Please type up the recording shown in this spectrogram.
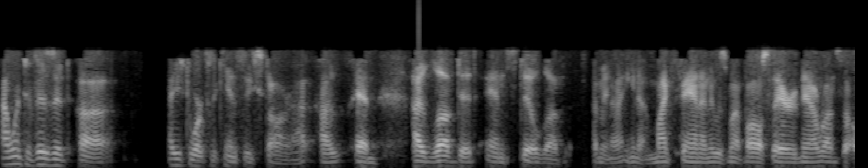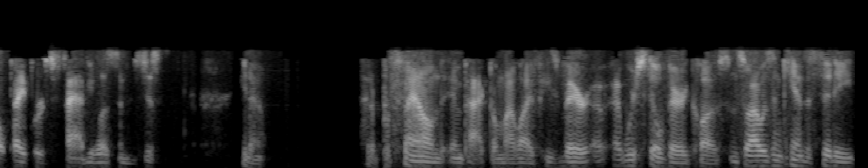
I went to visit. uh I used to work for the Kansas City Star. I, I and I loved it and still love it. I mean, I, you know, Mike Fannin, who was my boss there, now runs the whole paper. Is fabulous, and it's just, you know, had a profound impact on my life. He's very. Uh, we're still very close, and so I was in Kansas City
